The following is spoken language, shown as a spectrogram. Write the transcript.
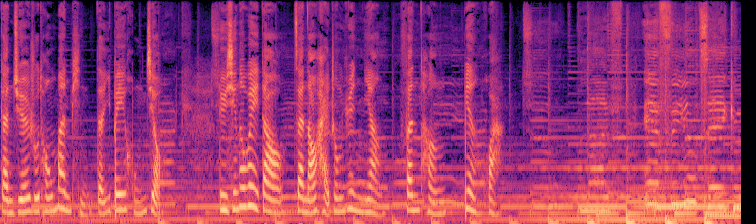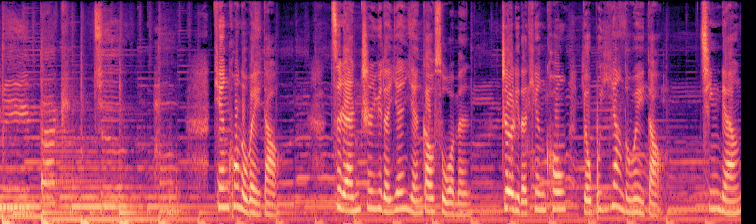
感觉如同慢品的一杯红酒，旅行的味道在脑海中酝酿、翻腾。变化，天空的味道，自然治愈的咽炎告诉我们，这里的天空有不一样的味道，清凉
